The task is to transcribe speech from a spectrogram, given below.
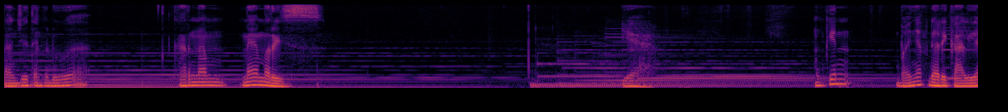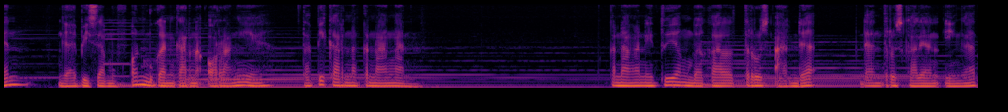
lanjut yang kedua karena memories ya mungkin banyak dari kalian nggak bisa move on bukan karena orangnya tapi karena kenangan kenangan itu yang bakal terus ada dan terus kalian ingat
